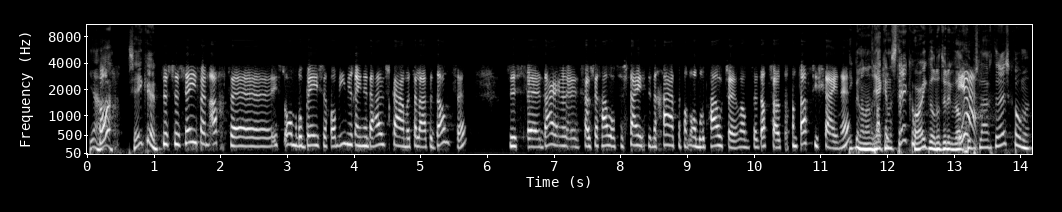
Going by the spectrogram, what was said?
Ja, Toch? zeker. Tussen 7 en 8 eh, is de omroep bezig om iedereen in de huiskamer te laten dansen. Dus eh, daar, eh, ik zou zeggen, hou onze site in de gaten van Omroep Houten. Want eh, dat zou toch fantastisch zijn, hè? Ik ben aan het rekken en het strekken hoor. Ik wil natuurlijk wel Ja. goed beslagen thuiskomen.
